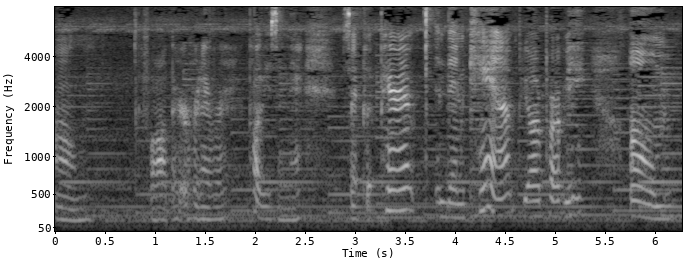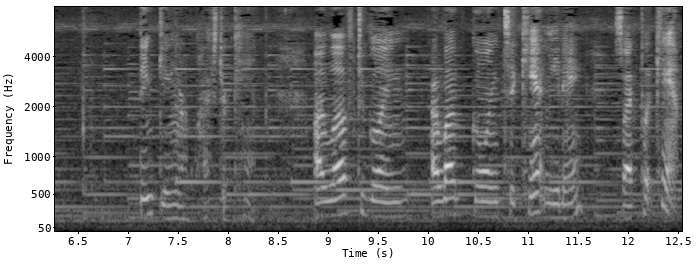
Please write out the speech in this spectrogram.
um, father or whatever. Probably is in there. So I put parent, and then camp. Y'all are probably um, thinking, or pastor camp. I love to going. I love going to camp meeting, so I put camp.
